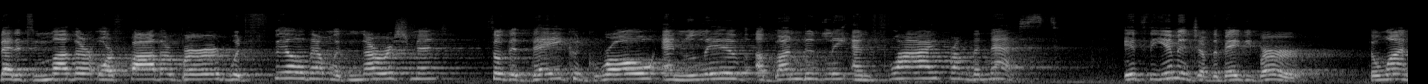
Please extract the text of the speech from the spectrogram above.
that its mother or father bird would fill them with nourishment so that they could grow and live abundantly and fly from the nest. It's the image of the baby bird, the one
